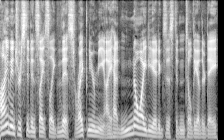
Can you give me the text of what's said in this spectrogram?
I'm interested in sites like this, Ripe Near Me. I had no idea it existed until the other day,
